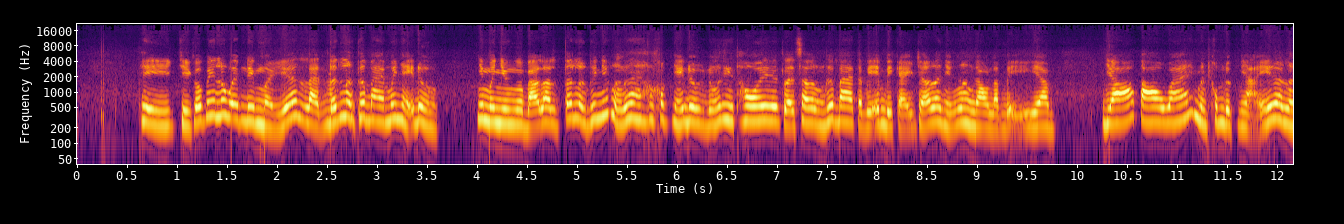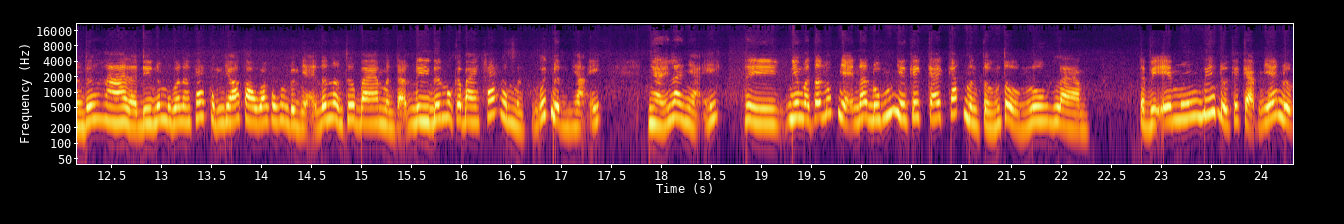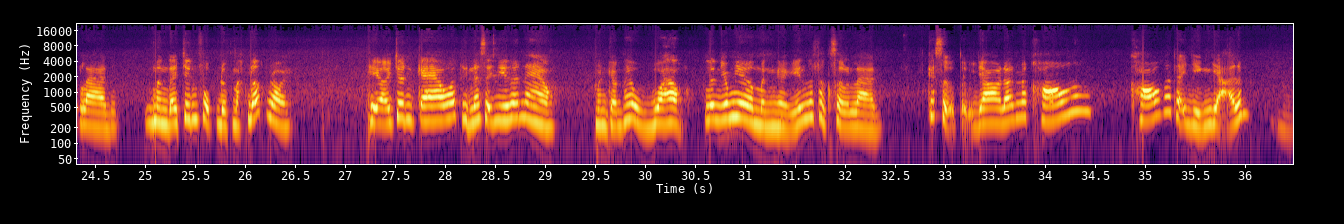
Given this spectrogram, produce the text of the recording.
Thì chỉ có biết lúc em đi Mỹ á, là đến lần thứ ba mới nhảy được. Nhưng mà nhiều người bảo là tới lần thứ nhất lần thứ hai không nhảy được nữa thì thôi tại sao lần thứ ba? Tại vì em bị cản trở là những lần đầu là bị à, gió to quá mình không được nhảy. Rồi lần thứ hai là đi đến một cái nơi khác cũng gió to quá cũng không được nhảy. Đến lần thứ ba mình đã đi đến một cái bang khác rồi mình quyết định nhảy. Nhảy là nhảy. Thì nhưng mà tới lúc nhảy nó đúng như cái cái cách mình tưởng tượng luôn là tại vì em muốn biết được cái cảm giác được là mình đã chinh phục được mặt đất rồi thì ở trên cao thì nó sẽ như thế nào? Mình cảm thấy wow nên giống như là mình nghĩ nó thật sự là cái sự tự do đó nó khó khó có thể diễn giải lắm.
